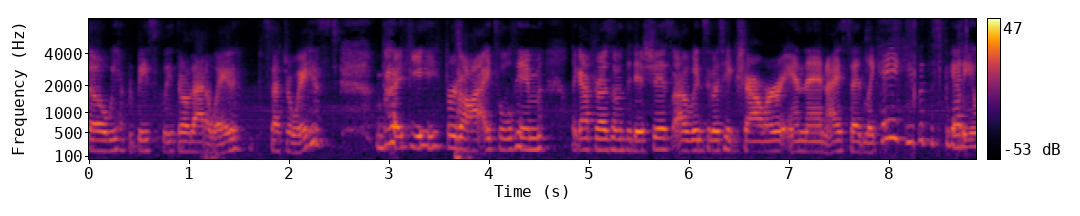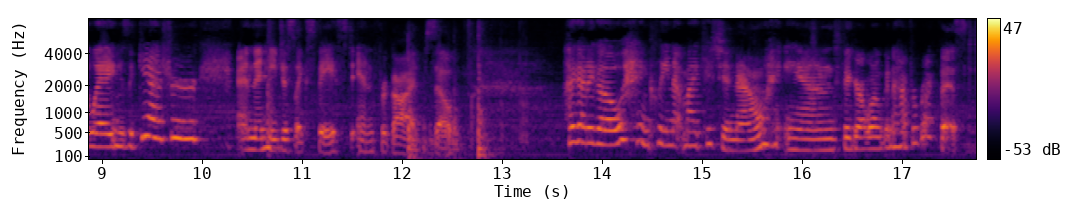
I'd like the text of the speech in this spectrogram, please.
so we have to basically throw that away. Such a waste. But he forgot. I told him, like, after I was done with the dishes, I went to go take a shower, and then I said, like, hey, can you put the spaghetti away? And he's like, yeah, sure. And then he just, like, spaced and forgot. So I gotta go and clean up my kitchen now and figure out what I'm gonna have for breakfast.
